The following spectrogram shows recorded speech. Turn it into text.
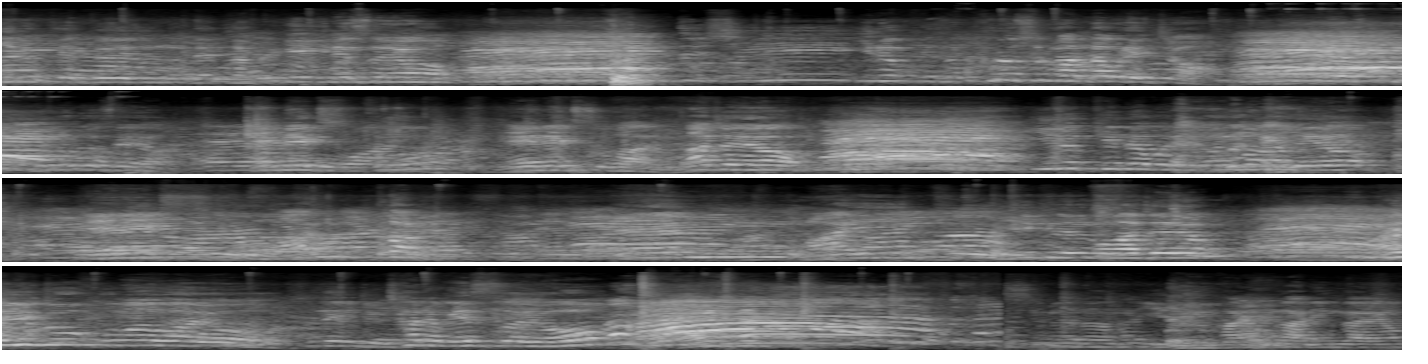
이렇게 더해주면 된다. 그렇게 얘기를 했어요. 반드시 이렇게 해서 크로스로 간다고 그랬죠. 그래서 물어보세요. MX2, NX1 맞아요? 이렇게 돼버리면 얼마가 돼요? NX1 그다음에 MY2 이렇게 되는 거 맞아요? 아이고 고마워요. 선생님 지금 촬영했어요. 있으면은 한 1분 가는 거 아닌가요?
